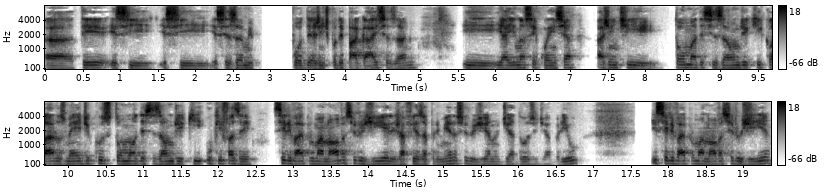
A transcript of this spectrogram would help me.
uh, ter esse, esse, esse exame, poder, a gente poder pagar esse exame. E, e aí, na sequência, a gente toma a decisão de que, claro, os médicos tomam a decisão de que o que fazer. Se ele vai para uma nova cirurgia, ele já fez a primeira cirurgia no dia 12 de abril, e se ele vai para uma nova cirurgia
